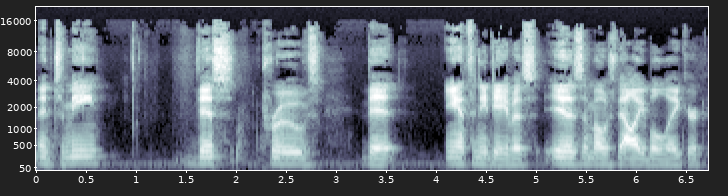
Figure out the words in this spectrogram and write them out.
And to me, this proves that Anthony Davis is the most valuable Laker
